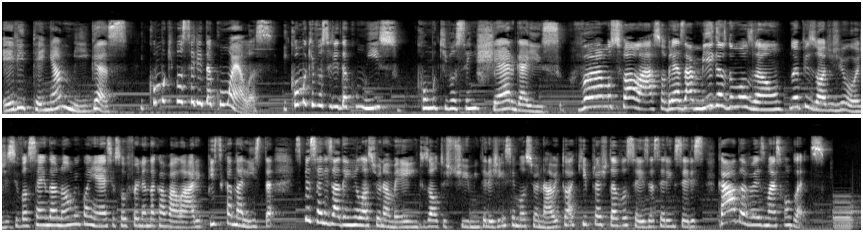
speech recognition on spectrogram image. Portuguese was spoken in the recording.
Ele tem amigas? E como que você lida com elas? E como que você lida com isso? Como que você enxerga isso? Vamos falar sobre as amigas do mozão no episódio de hoje. Se você ainda não me conhece, eu sou Fernanda Cavalari, psicanalista especializada em relacionamentos, autoestima, inteligência emocional e tô aqui para ajudar vocês a serem seres cada vez mais completos. vamos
